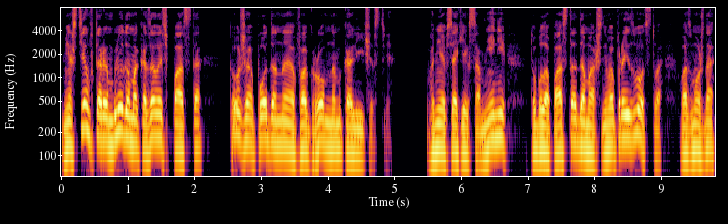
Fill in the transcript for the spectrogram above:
Меж тем вторым блюдом оказалась паста, тоже поданная в огромном количестве. Вне всяких сомнений — то была паста домашнего производства, возможно,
